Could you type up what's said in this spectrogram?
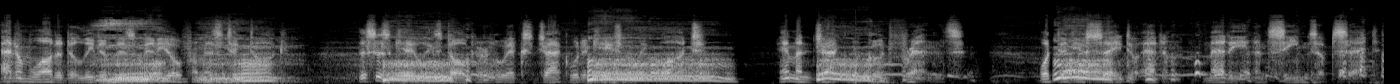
Adam Latta deleted this video from his TikTok. This is Kaylee's daughter who ex Jack would occasionally watch. Him and Jack were good friends. What did you say to Adam, Maddie, and seems upset?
